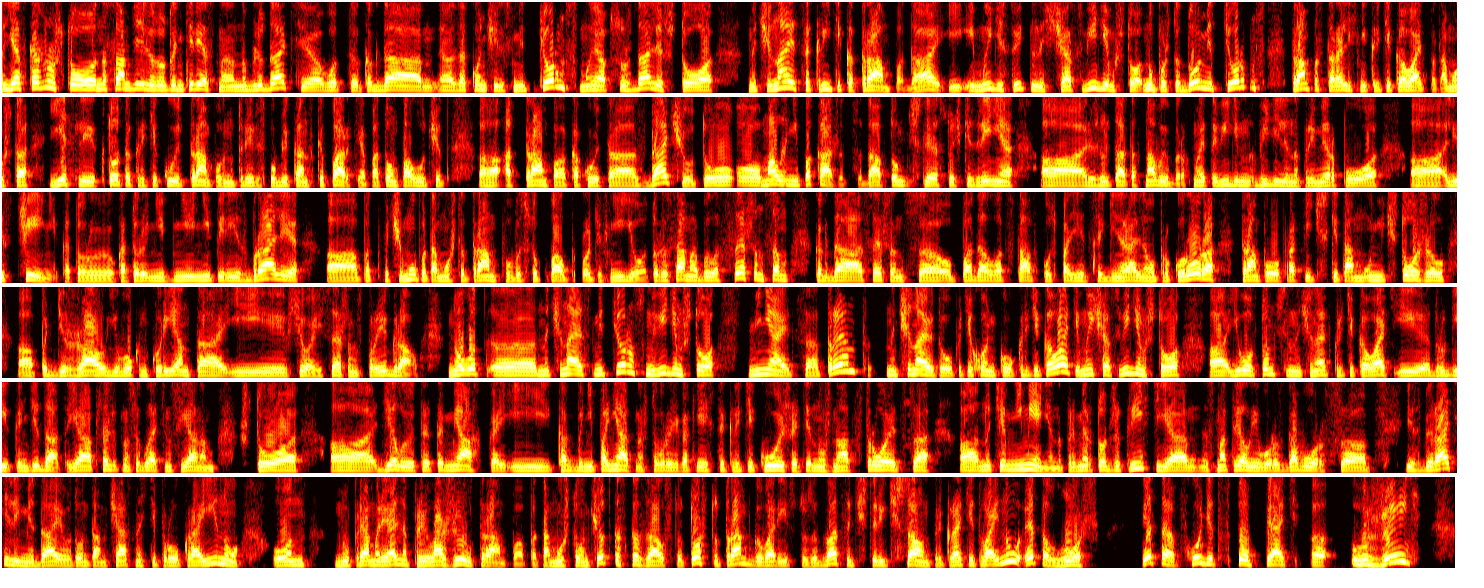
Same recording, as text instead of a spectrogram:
Я скажу, что на самом деле тут интересно наблюдать. Вот когда э, закончились midterms, мы обсуждали, что начинается критика Трампа, да, и, и мы действительно сейчас видим, что, ну, потому что до midterms Трампа старались не критиковать, потому что если кто-то критикует Трампа внутри республиканской партии, а потом получит э, от Трампа какую-то сдачу, то мало не покажется, да, в том числе с точки зрения э, результатов на выборах. Мы это видим, видели, например, по э, Лиз Чейни, которую, которую не, не, не переизбрали, а, почему? Потому что Трамп выступал против нее. То же самое было с Сэшенсом, когда Сэшенс э, подал в отставку с позиции генерального прокурора, Трамп его практически там уничтожил, а, поддержал его конкурента, и все, и Сэшенс проиграл. Но вот э, начиная с midterms мы видим, что меняется тренд, начинают его потихоньку критиковать, и мы сейчас видим, что а, его в том числе начинают критиковать и другие кандидаты. Я абсолютно согласен с Яном, что э, делают это мягко и как бы непонятно, что вроде как если ты критикуешь, а тебе нужно отстроиться, э, но тем не менее, например, тот же Кристи, я смотрел его разговор с э, избирателями, да, и вот он там в частности про Украину, он ну, прямо реально приложил Трампа, потому что он четко сказал, что то, что Трамп говорит, что за 24 часа он прекратит войну, это ложь. Это входит в топ-5 э, лжей,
